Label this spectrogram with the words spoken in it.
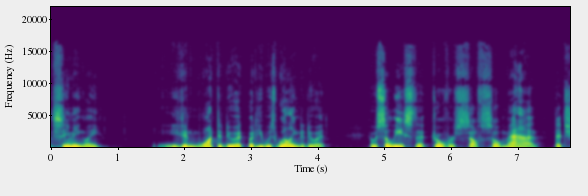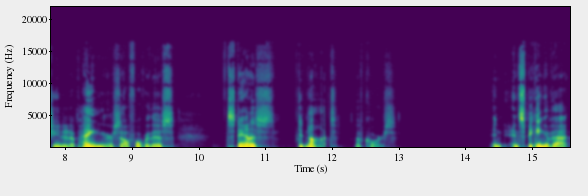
seemingly he didn't want to do it, but he was willing to do it. It was Selyse that drove herself so mad that she ended up hanging herself over this. Stannis did not, of course. And and speaking of that,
